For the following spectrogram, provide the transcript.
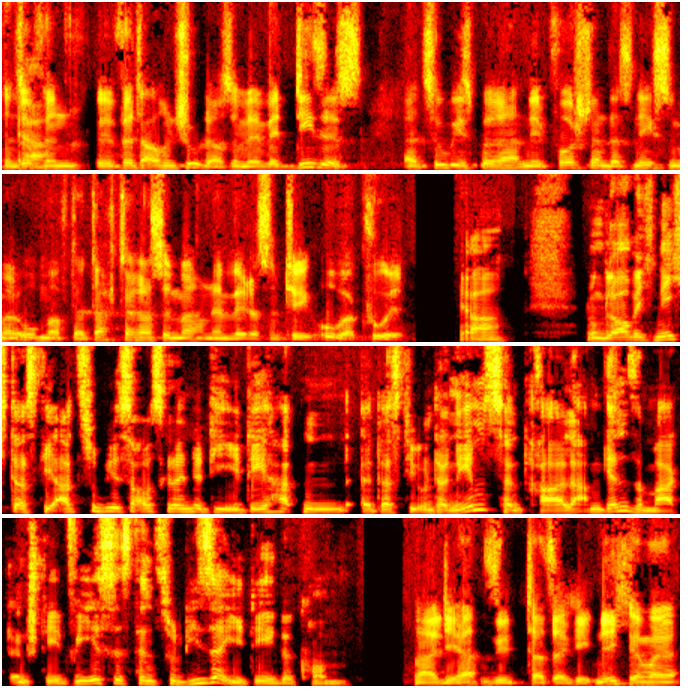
Insofern ja. wird auch ein Schuh aus. Und wenn wir dieses Azubis beraten, den Vorstand das nächste Mal oben auf der Dachterrasse machen, dann wäre das natürlich obercool. Ja, nun glaube ich nicht, dass die Azubis ausgerechnet die Idee hatten, äh, dass die Unternehmenszentrale am Gänsemarkt entsteht. Wie ist es denn zu dieser Idee gekommen? Nein, die hatten sie tatsächlich nicht. Aber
